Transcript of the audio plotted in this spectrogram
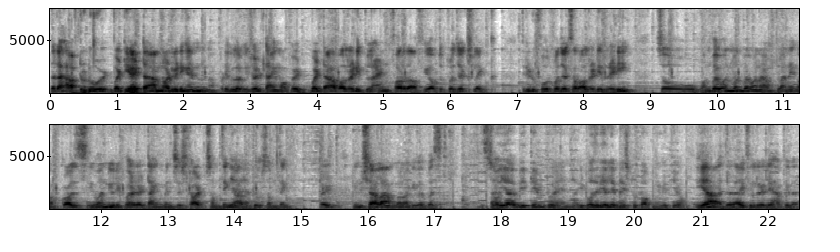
that I have to do it, but yet I am not getting a particular visual time of it. But I have already planned for a few of the projects, like three to four projects are already ready. So one by one, one by one, I'm planning. Of course, even you require a time when you start something yeah, have yeah. do something, right? Inshallah, I'm gonna give a best. So yeah, we came to end. It was really nice to talking with you. Yeah, I feel really happy that.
